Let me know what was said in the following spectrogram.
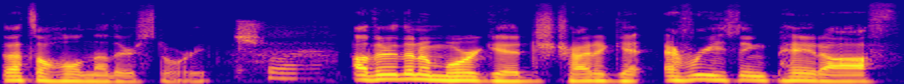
That's a whole nother story Sure. other than a mortgage, try to get everything paid off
